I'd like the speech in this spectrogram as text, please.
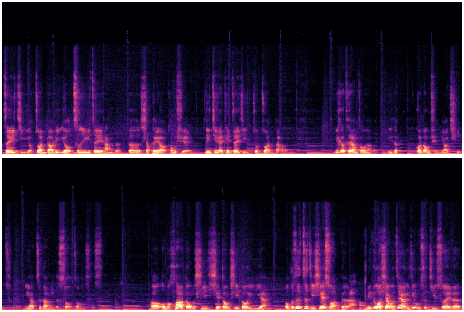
这一集有赚到，你有志于这一行的的小朋友、同学，你今天听这一集就赚到了。一个非常重要的，你的观众群要清楚，你要知道你的受众是谁。哦，我们画东西、写东西都一样，我不是自己写爽的啦。哈，你如果像我这样已经五十几岁的，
